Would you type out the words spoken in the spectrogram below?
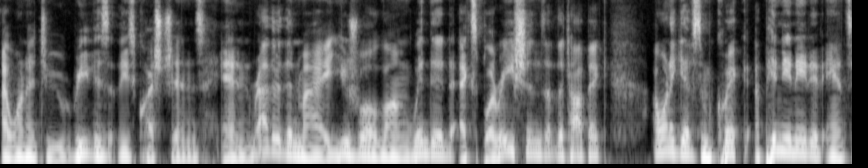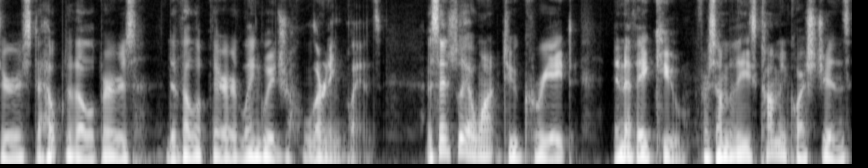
I wanted to revisit these questions, and rather than my usual long winded explorations of the topic, I want to give some quick, opinionated answers to help developers develop their language learning plans. Essentially, I want to create an FAQ for some of these common questions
